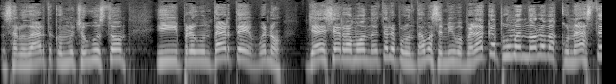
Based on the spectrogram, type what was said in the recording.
saludarte con mucho gusto y preguntarte, bueno, ya decía Ramón, ahorita le preguntamos en vivo, ¿verdad que a Pumas no lo vacunaste?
